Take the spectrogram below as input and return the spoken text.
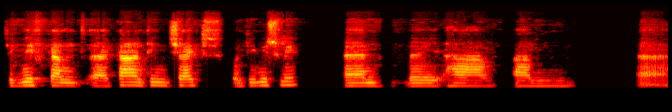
significant uh, quarantine checks continuously and they have um, uh,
